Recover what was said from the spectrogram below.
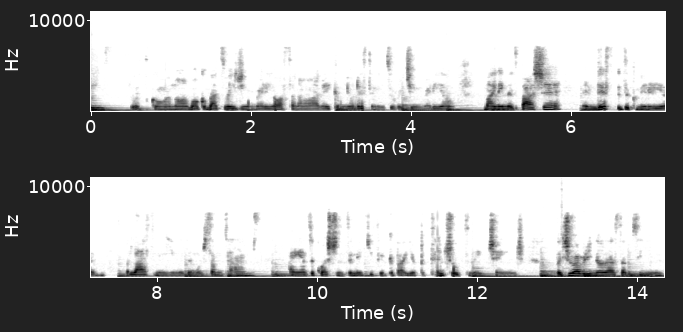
Peace. What's going on? Welcome back to Regime Radio. Assalamu alaikum. You're listening to Regime Radio. My name is Basha, and this is a community of blossoming humans in which sometimes I answer questions to make you think about your potential to make change. But you already know that's up to you.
